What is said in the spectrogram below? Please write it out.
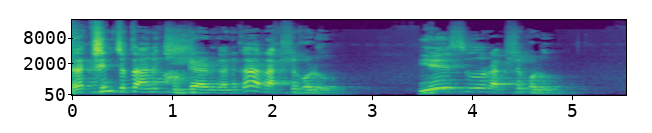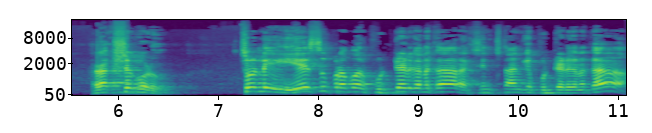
రక్షించటానికి పుట్టాడు కనుక రక్షకుడు. యేసు రక్షకుడు రక్షకుడు. చూడండి యేసు ప్రభు పుట్టాడు కనుక రక్షించడానికి పుట్టాడు కనుక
